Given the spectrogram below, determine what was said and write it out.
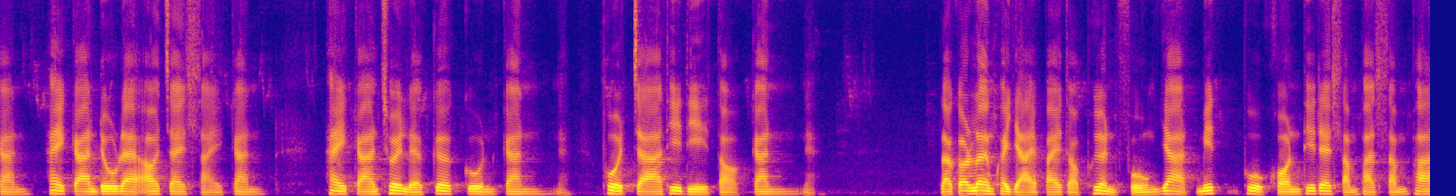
กัน ให้การดูแลเอาใจใส่กัน ให้การช่วยเหลือเกื้อกูลกันนะพูดจาที่ดีต่อกันเนี่ยแล้วก็เริ่มขยายไปต่อเพื่อนฝูงญาติมิตร ผู้คนที่ได้สัมผัสสัมภา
